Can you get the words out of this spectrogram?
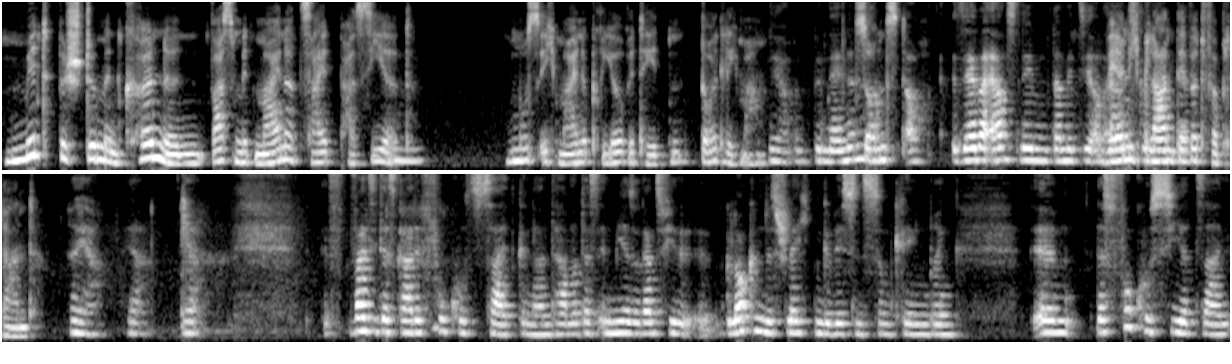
mitbestimmen können, was mit meiner Zeit passiert, mhm. muss ich meine Prioritäten deutlich machen. Ja, und benennen Sonst und auch selber ernst nehmen, damit sie auch. Wer nicht plant, der wird verplant. Ja, ja, ja weil Sie das gerade Fokuszeit genannt haben und das in mir so ganz viel äh, Glocken des schlechten Gewissens zum Klingen bringen. Ähm, das fokussiert sein.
